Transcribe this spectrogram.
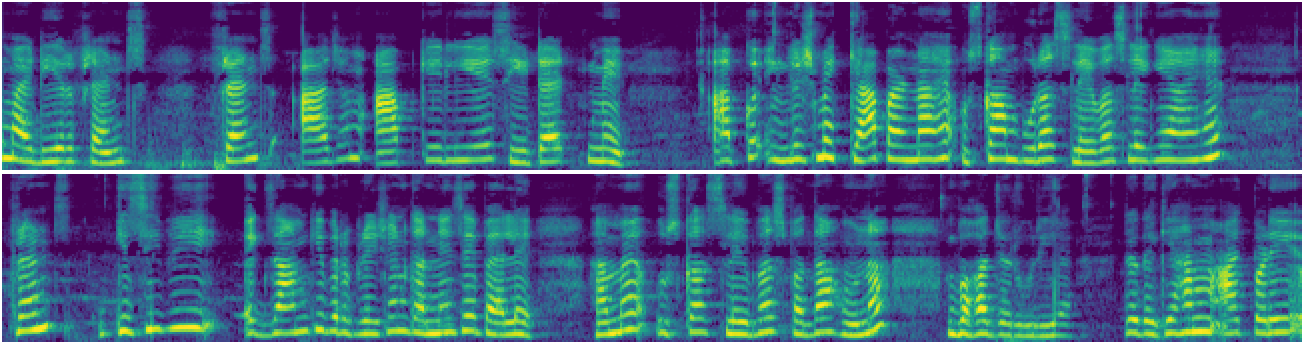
my dear friends friends आज हम आपके लिए सी टेट में आपको इंग्लिश में क्या पढ़ना है, उसका हम पूरा सिलेबस लेके आए हैं। फ्रेंड्स किसी भी एग्ज़ाम की प्रिपरेशन करने से पहले हमें उसका सिलेबस पता होना बहुत ज़रूरी है। तो देखिए, हम आज पढ़े,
